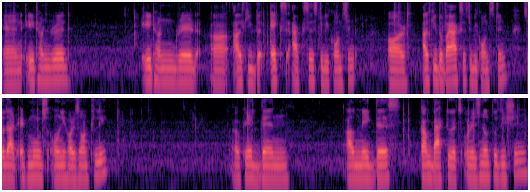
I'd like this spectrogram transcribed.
and 800 800 uh, I'll keep the x axis to be constant or I'll keep the y axis to be constant so that it moves only horizontally. Okay then I'll make this come back to its original position.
